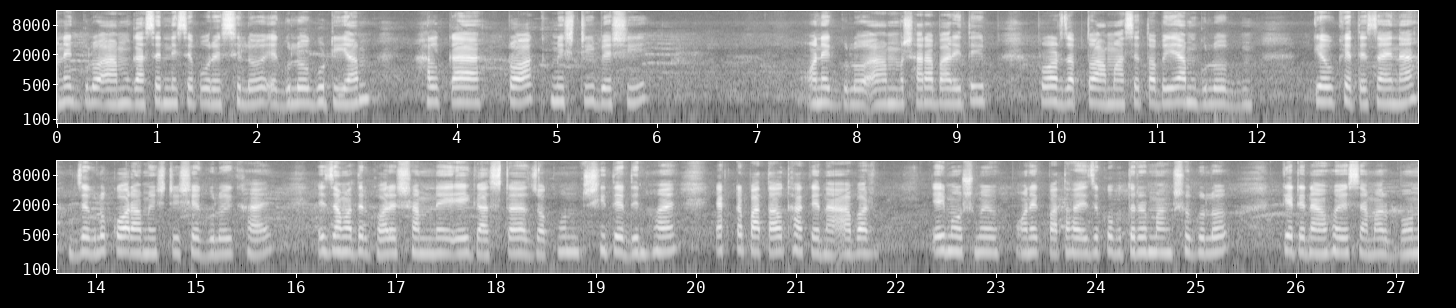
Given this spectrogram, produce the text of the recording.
অনেকগুলো আম গাছের নিচে পড়েছিল। এগুলো গুটি আম, হালকা টক, মিষ্টি, বেশি। অনেকগুলো আম, সারা বাড়িতেই পর্যাপ্ত আম আছে, তবে এই আমগুলো কেউ খেতে চায় না। যেগুলো কড়া মিষ্টি, সেগুলোই খায়। এই যে আমাদের ঘরের সামনে এই গাছটা যখন শীতের দিন হয়, একটা পাতাও থাকে না, আবার এই মৌসুমে অনেক পাতা হয় যে কবুতরের মাংসগুলো কেটে নেওয়া হয়েছে, আমার বোন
